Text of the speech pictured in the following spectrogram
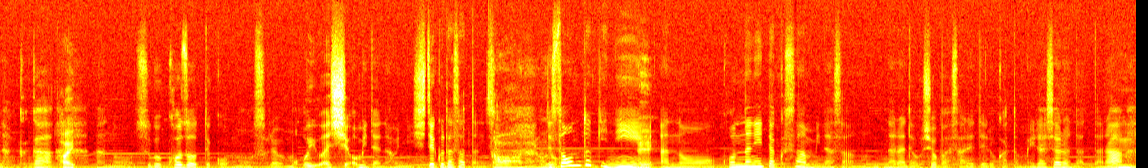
なんかが、はい。あのすごいこぞってこうもうそれをもうお祝いしようみたいな風にしてくださったんですよ。でその時に、ええ。あのこんなにたくさん皆さん奈良でお商売されてる方もいらっしゃるんだったら、うん。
